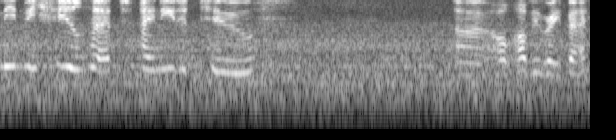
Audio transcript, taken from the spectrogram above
made me feel that I needed to. Uh, I'll, I'll be right back.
